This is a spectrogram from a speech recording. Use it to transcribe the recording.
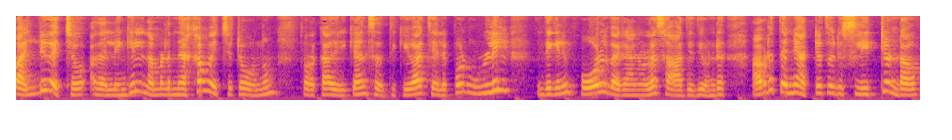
പല്ല് വെച്ചോ അതല്ലെങ്കിൽ നമ്മുടെ നഖം വെച്ചിട്ടോ ഒന്നും തുറക്കാതിരിക്കാൻ ശ്രദ്ധിക്കുക. ചിലപ്പോൾ ഉള്ളിൽ എന്തെങ്കിലും ഹോൾ വരാനുള്ള സാധ്യതയുണ്ട്. അവിടെ തന്നെ അറ്റത്തൊരു സ്ലിറ്റ് ഉണ്ടാവും.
